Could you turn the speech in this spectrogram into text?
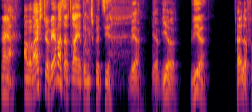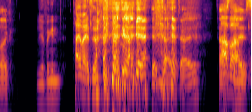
Naja, aber weißt du, wer was auf Dreie bringt, Spritzi? Wer? Ja, wir. Wir. Teilerfolg. Wir bringen teilweise auf die Reihe. Der Teil, Teil. Teils, Aber- Teils.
